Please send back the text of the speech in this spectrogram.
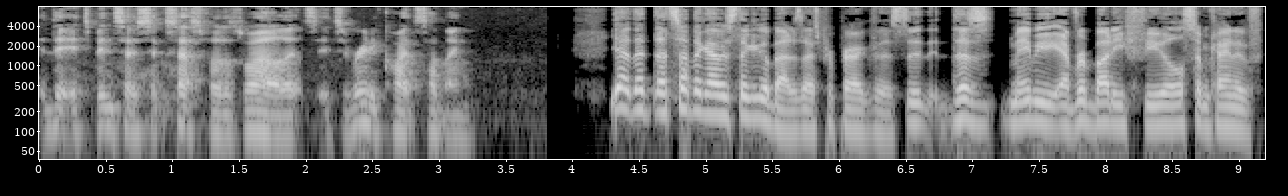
it's been so successful as well. It's, it's really quite something. Yeah, that, that's something I was thinking about as I was preparing for this. Does maybe everybody feel some kind of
